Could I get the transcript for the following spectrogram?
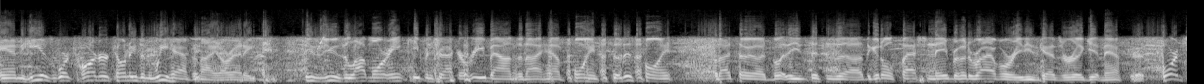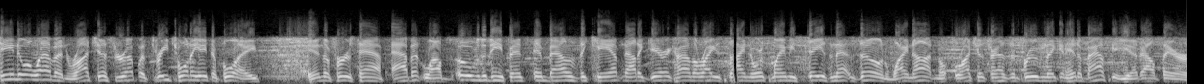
and he has worked harder, Tony, than we have tonight already. He's used a lot more ink keeping track of rebounds than I have points to this point. But I tell you, what, this is uh, the good old-fashioned neighborhood rivalry. These guys are really getting after it. 14 to 11. Rochester up with 3:28 to play in the first half. Abbott lobs over the defense, inbounds the Camp. Now to Garrick High on the right side. North Miami stays in that zone. Why not? Rochester hasn't proven they can hit a basket yet out there.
